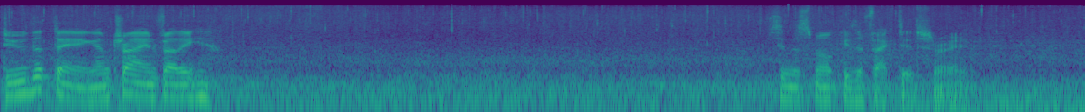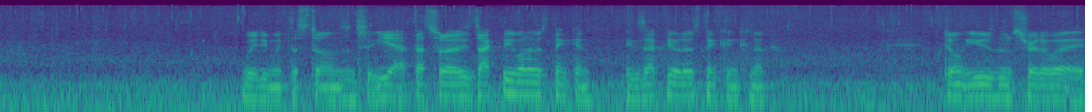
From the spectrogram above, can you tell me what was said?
Do the thing. I'm trying, Felly. Seen the smoke he's affected, right? Waiting with the stones until yeah, that's what I, exactly what I was thinking. Exactly what I was thinking, Canuck. Don't use them straight away.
